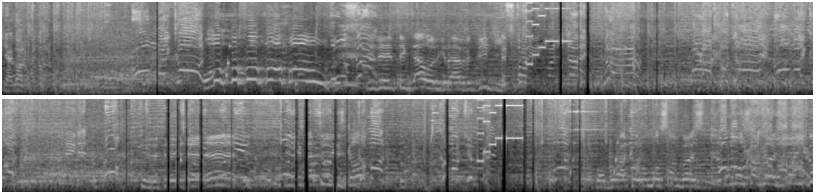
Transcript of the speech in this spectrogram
Okay, I got him, I got him. Oh my god! Oh, that? you didn't think that was gonna happen, did you? It's fine, about to die! Ah! Morocco, die! Oh my god! Needed. Oh! That's all he's got. Come on! Come on, two more! One! Come Barako, one more sunburst. One, more sunburst, bro. You got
